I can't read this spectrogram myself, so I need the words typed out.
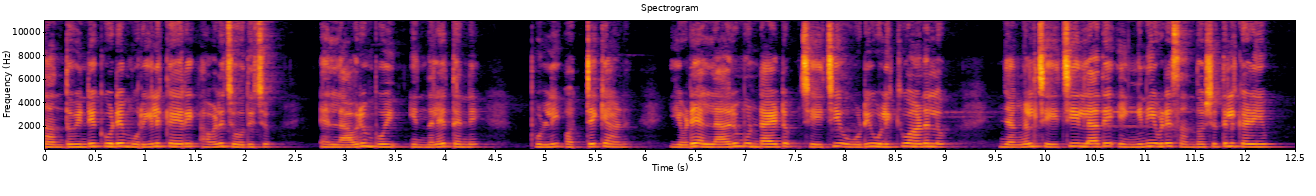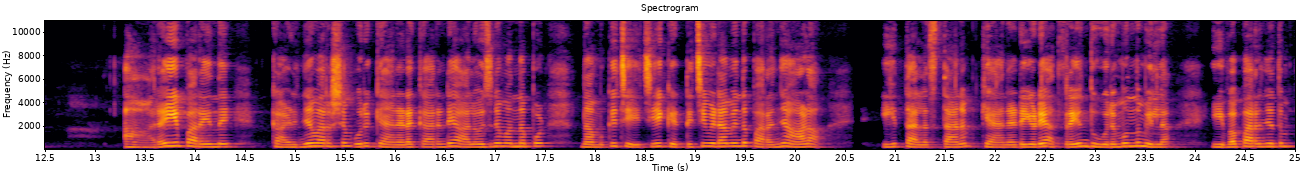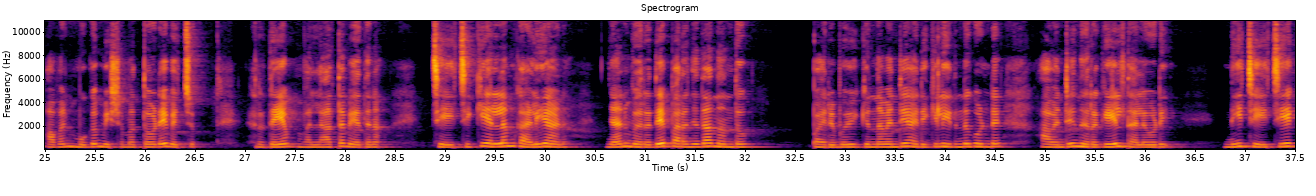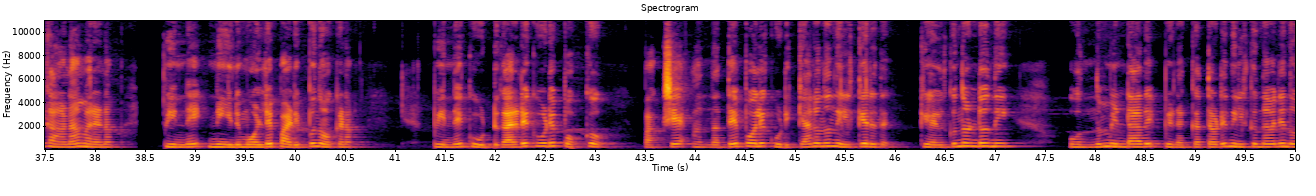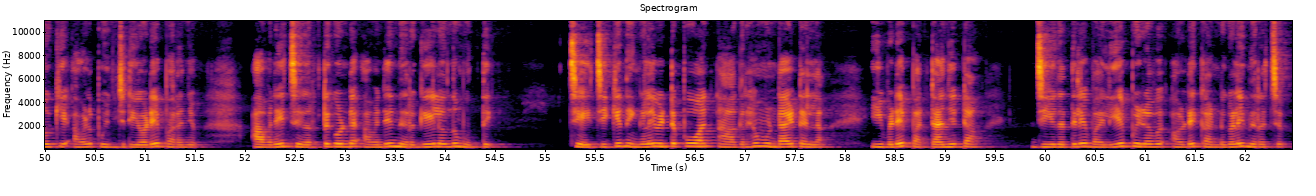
നന്ദുവിന്റെ കൂടെ മുറിയിൽ കയറി അവൾ ചോദിച്ചു. എല്ലാവരും പോയി ഇന്നലെ തന്നെ. പുള്ളി ഒറ്റയ്ക്കാണ്. ഇവിടെ എല്ലാവരും ഉണ്ടായിട്ടും ചേച്ചി ഓടി ഒളിക്കുവാണല്ലോ. ഞങ്ങൾ ചേച്ചിയില്ലാതെ എങ്ങനെ ഇവിടെ സന്തോഷത്തിൽ കഴിയും? ആരാ ഈ പറയുന്നേ? കഴിഞ്ഞ വർഷം ഒരു കാനഡക്കാരന്റെ ആലോചന വന്നപ്പോൾ നമുക്ക് ചേച്ചിയെ കെട്ടിച്ചു വിടാമെന്ന് പറഞ്ഞ ആളാ. ഈ തലസ്ഥാനം കാനഡയുടെ അത്രയും ദൂരമൊന്നുമില്ല. ഇവ പറഞ്ഞതും അവൻ മുഖം വിഷമത്തോടെ വെച്ചു. ഹൃദയം വല്ലാത്ത വേദന. ചേച്ചിക്ക് എല്ലാം കളിയാണ്. ഞാൻ വെറുതെ പറഞ്ഞതാ നന്ദു. പരിഭവിക്കുന്നവന്റെ അരികിൽ ഇരുന്നു കൊണ്ട് അവന്റെ നിറുകയിൽ തലോടി. നീ ചേച്ചിയെ കാണാൻ വരണം. പിന്നെ നീനുമോളുടെ പഠിപ്പ് നോക്കണം. പിന്നെ കൂട്ടുകാരുടെ കൂടെ പൊക്കോ. പക്ഷേ അന്നത്തെ പോലെ കുടിക്കാനൊന്നും നിൽക്കരുത്. കേൾക്കുന്നുണ്ടോ നീ? ഒന്നും മിണ്ടാതെ പിണക്കത്തോടെ നിൽക്കുന്നവനെ നോക്കി അവൾ പുഞ്ചിരിയോടെ പറഞ്ഞു. അവനെ ചേർത്തുകൊണ്ട് അവന്റെ നെറുകയിലൊന്ന് മുത്തി. ചേച്ചിക്ക് നിങ്ങളെ വിട്ടു പോവാൻ ആഗ്രഹമുണ്ടായിട്ടല്ല. ഇവിടെ പറ്റാഞ്ഞിട്ടാ. ജീവിതത്തിലെ വലിയ പിഴവ് അവളുടെ കണ്ണുകളെ നിറച്ചു.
